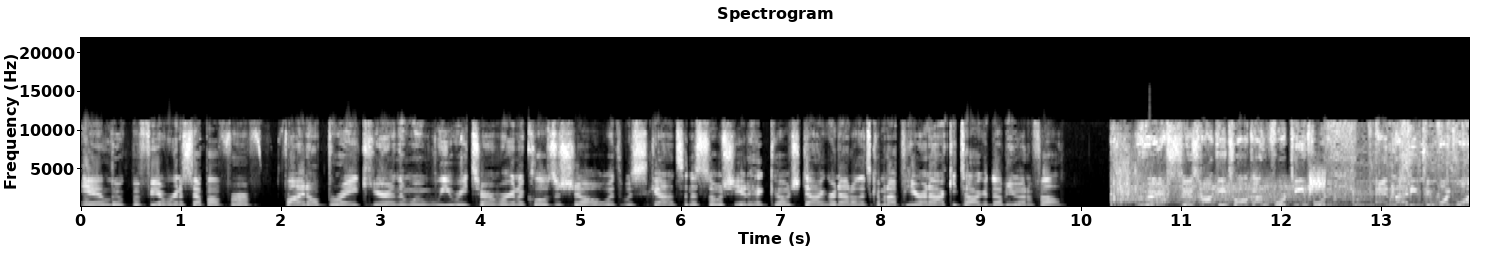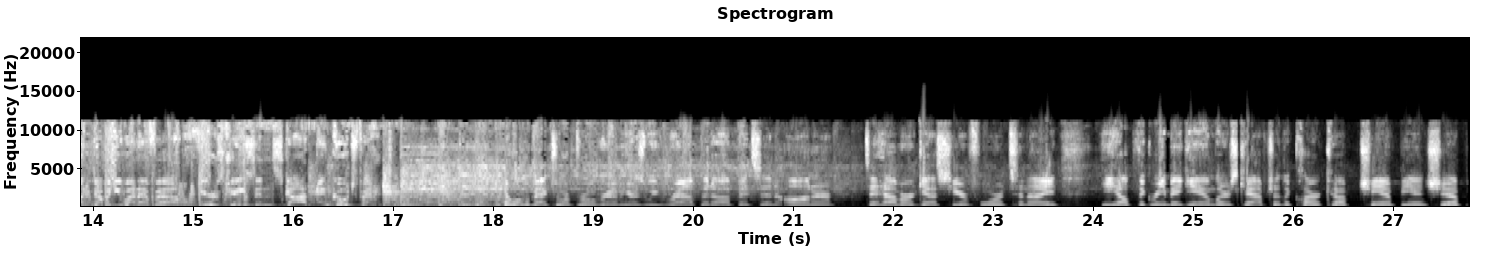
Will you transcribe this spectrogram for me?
and Luke Bafia. We're going to step out for our final break here, and then when we return, we're going to close the show with Wisconsin Associate Head Coach Don Granato. That's coming up here on Hockey Talk at WNFL. This is Hockey Talk on 1440 and 92.1 WNFL. Here's Jason, Scott, and Coach Pat. And welcome back to our program here as we wrap it up. It's an honor to have our guest here for tonight. He helped the Green Bay Gamblers capture the Clark Cup championship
